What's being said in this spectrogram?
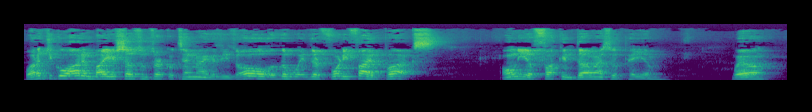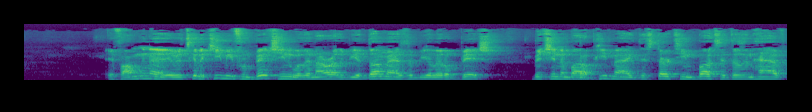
Why don't you go out and buy yourself some Circle 10 magazines? Oh, the way they're 45 bucks. Only a fucking dumbass would pay them. Well, if I'm gonna if it's gonna keep me from bitching, well then I'd rather be a dumbass than be a little bitch bitching about a PMAG that's 13 bucks that doesn't have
